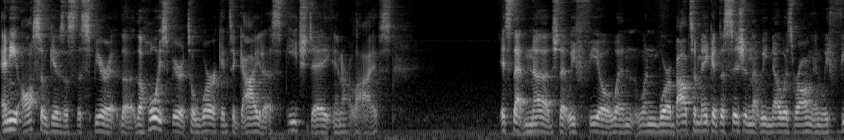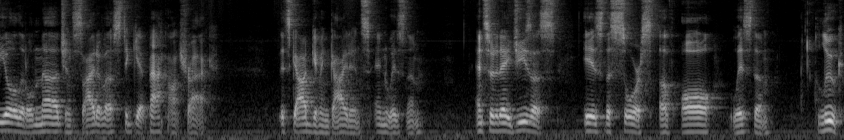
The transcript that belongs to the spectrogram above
And he also gives us the Spirit, the, the Holy Spirit, to work and to guide us each day in our lives. It's that nudge that we feel when, when we're about to make a decision that we know is wrong and we feel a little nudge inside of us to get back on track. It's God giving guidance and wisdom. And so today, Jesus is the source of all wisdom. Luke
